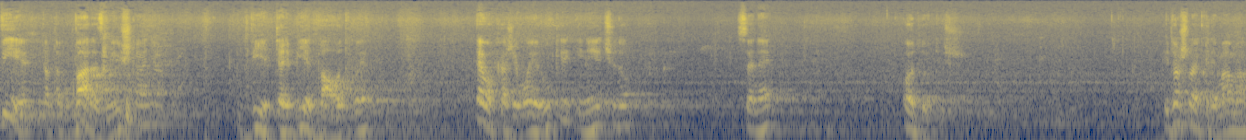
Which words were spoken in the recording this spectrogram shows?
dvije, tako, dva razmišljanja, dvije terbije, dva odgoje. Evo, kaže, moje ruke i neću dok se ne odlutiš. I došlo je kod je mama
